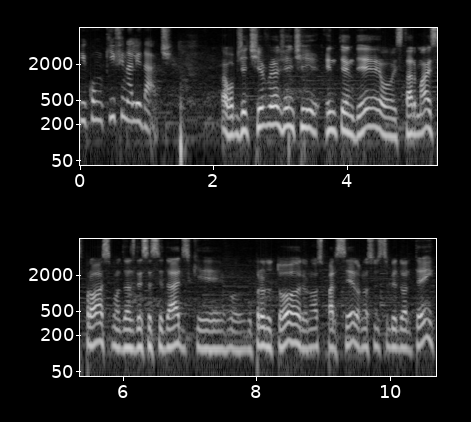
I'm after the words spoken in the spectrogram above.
e com que finalidade? Ah, o objetivo é a gente entender ou estar mais próximo das necessidades que o, o produtor, o nosso parceiro, o nosso distribuidor tem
